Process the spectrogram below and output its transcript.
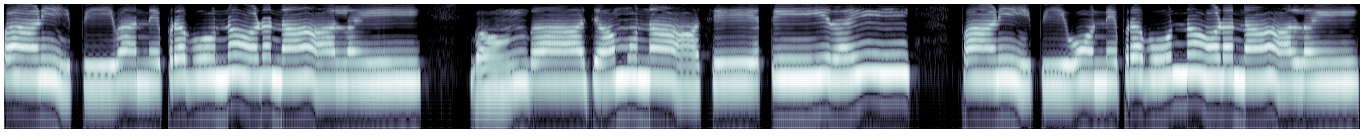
પાણી પીવાને પ્રભુ નળ ના લઈ. ગંગા જમુના છેટી રહી. પાણી પીવો ને પ્રભુ નળ ના લઈ.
